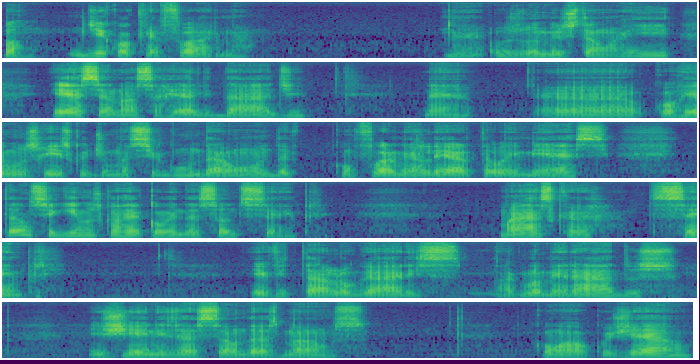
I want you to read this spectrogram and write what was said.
Bom, de qualquer forma, né? Os números estão aí, essa é a nossa realidade. Né? Uh, corremos risco de uma segunda onda, conforme alerta a OMS. Então, seguimos com a recomendação de sempre: máscara sempre, evitar lugares aglomerados, higienização das mãos com álcool gel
